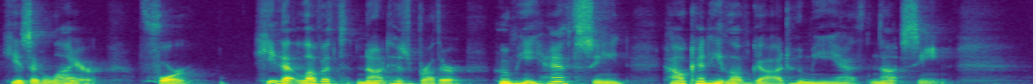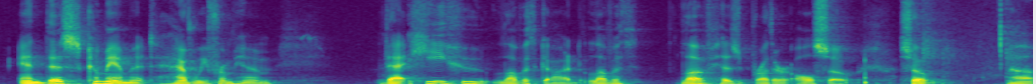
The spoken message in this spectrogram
he is a liar, for he that loveth not his brother whom he hath seen, how can he love God whom he hath not seen? And this commandment have we from him that he who loveth God loveth love his brother also. So uh,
